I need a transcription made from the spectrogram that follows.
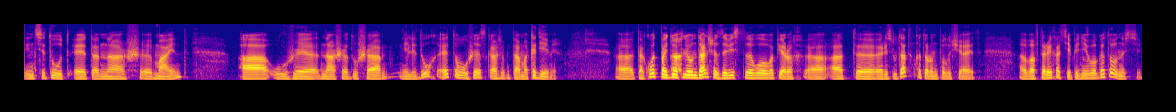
институт – это наш mind – а уже наша душа или дух – это уже, скажем, там академия. А, так вот, пойдет ли он дальше, зависит от того, во-первых, а, от э, результатов, которые он получает, а во-вторых, от степени его готовности.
